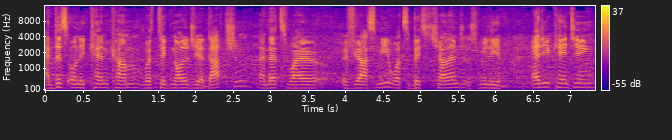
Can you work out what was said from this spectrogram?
And this only can come with technology adoption, and that's why, if you ask me, what's the biggest challenge is really educating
